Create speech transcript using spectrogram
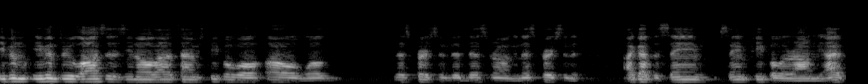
even even through losses, you know, a lot of times people will, oh, well, this person did this wrong, and this person. Did. I got the same same people around me. I have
